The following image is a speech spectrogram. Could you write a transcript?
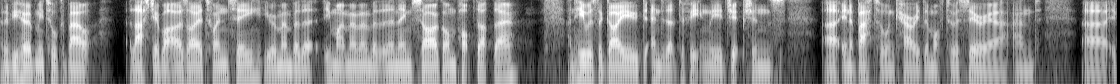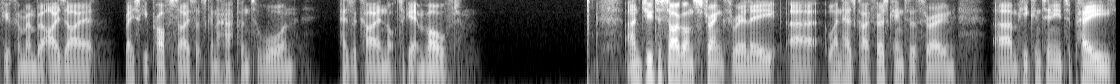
And if you heard me talk about last year about Isaiah 20, you remember that you might remember that the name Sargon popped up there. And he was the guy who ended up defeating the Egyptians uh, in a battle and carried them off to Assyria. And uh, if you can remember, Isaiah basically prophesies that's going to happen to warn Hezekiah not to get involved. And due to Sargon's strength, really, uh, when Hezekiah first came to the throne, um, he continued to pay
